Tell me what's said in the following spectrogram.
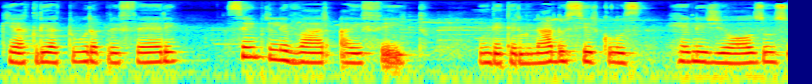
que a criatura prefere sempre levar a efeito em determinados círculos religiosos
